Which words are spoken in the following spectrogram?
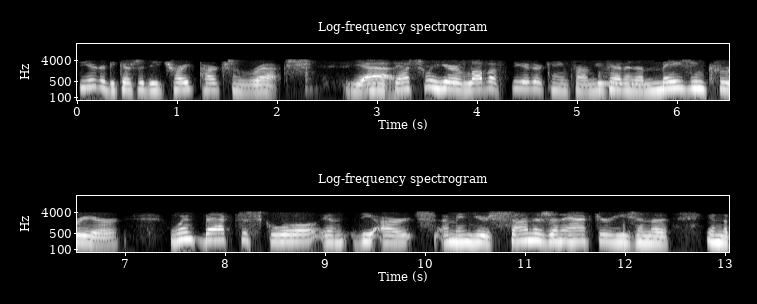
theater because of Detroit Parks and Recs. Yeah, that's where your love of theater came from. You've had an amazing career went back to school in the arts. I mean, your son is an actor. He's in the in the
